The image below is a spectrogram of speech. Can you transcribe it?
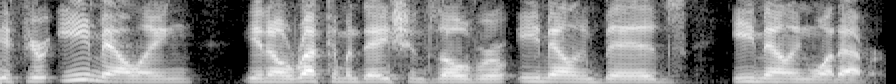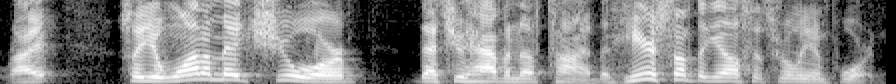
if you're emailing, you know, recommendations over, emailing bids, emailing whatever, right? So you want to make sure that you have enough time. But here's something else that's really important.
